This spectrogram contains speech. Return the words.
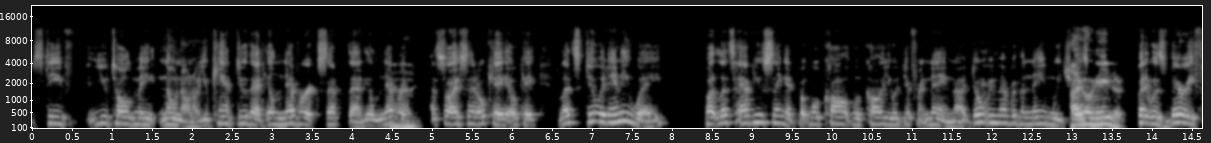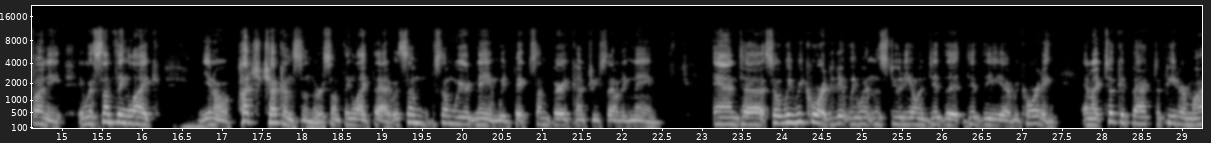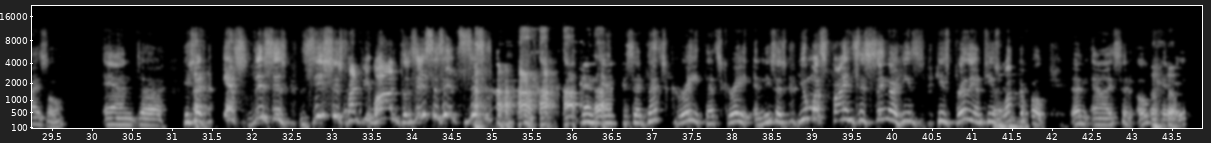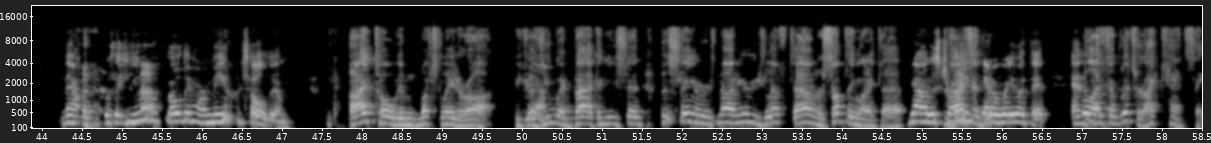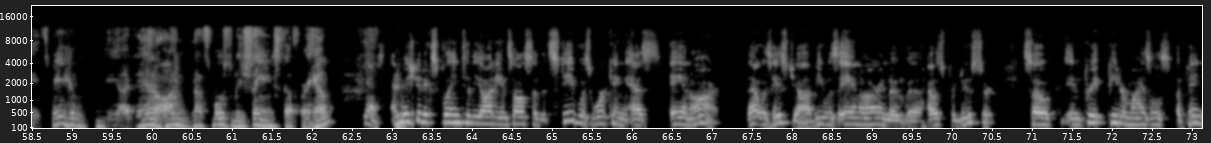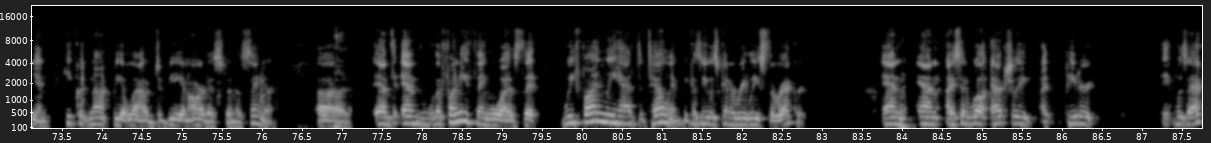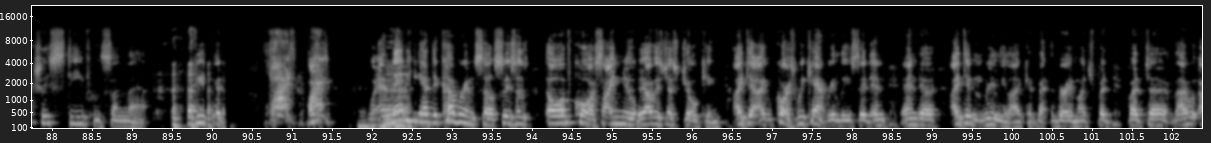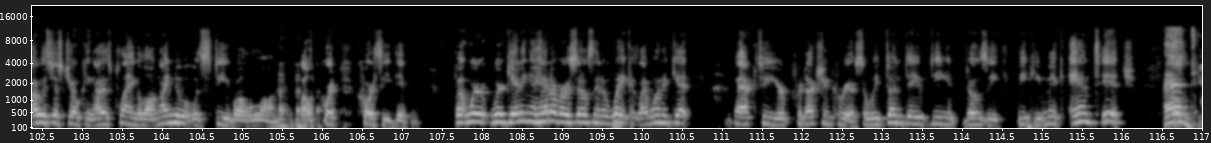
Steve, you told me, no, no, no, you can't do that. He'll never accept that. He'll never. Uh-huh. And so I said, okay, okay, let's do it anyway, but let's have you sing it. But we'll call we'll call you a different name. Now I don't remember the name we chose. I don't either. But it was very funny. It was something like, you know, Hutch Chuckinson or something like that. It was some some weird name we'd picked, some very country sounding name. And uh, so we recorded it. We went in the studio and did the did the uh, recording and I took it back to Peter Meisel, and uh, he said, "Yes, this is this is what we want. This is it. This is." and, and I said, "That's great. That's great." And he says, "You must find this singer. He's he's brilliant. He's wonderful." And and I said, "Okay." Now, was it you who told him or me who told him? I told him much later on because yeah. you went back and you said the singer is not here. He's left town or something like that. Yeah, I was trying I said, to get away with it. And well, I said, Richard, I can't say it's me. He'll, you know, I'm not supposed to be singing stuff for him. Yes, and we should explain to the audience also that Steve was working as A and R. That was his job. He was A and R and a, a, house producer. So, in pre- Peter Meisel's opinion, he could not be allowed to be an artist and a singer. Uh, and and the funny thing was that we finally had to tell him because he was going to release the record. And and I said, well, actually, I, Peter, it was actually Steve who sung that. He said, "What? What?" And then he had to cover himself. So he says, "Oh, of course, I knew. I was just joking. I, did, I of course, we can't release it, and and uh, I didn't really like it very much, but but uh, I, I was just joking. I was playing along. I knew it was Steve all along. well, of course, of course, he didn't. But we're we're getting ahead of ourselves in a way because I want to get back to your production career. So we've done Dave Dee, Dozy, Beaky Mick, and Tich. And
